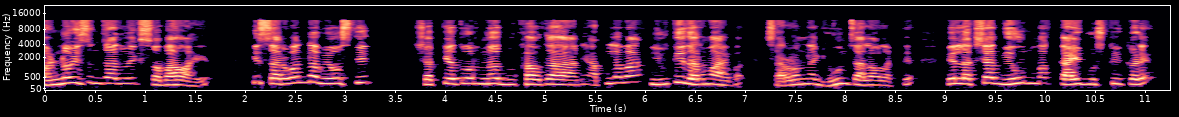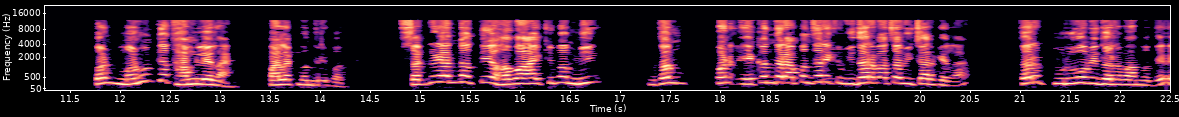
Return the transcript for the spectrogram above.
फडणवीसांचा जो एक स्वभाव आहे की सर्वांना व्यवस्थित शक्यतोवर न दुखावता आणि आपला बा युती धर्म आहे बा सर्वांना घेऊन चालावं लागते. हे लक्षात घेऊन मग काही गोष्टीकडे पण म्हणून ते थांबलेलं आहे पालकमंत्री पद. सगळ्यांना ते हवं आहे किंवा मी जर पण एकंदर आपण जर एक विदर्भाचा विचार केला तर पूर्व विदर्भामध्ये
